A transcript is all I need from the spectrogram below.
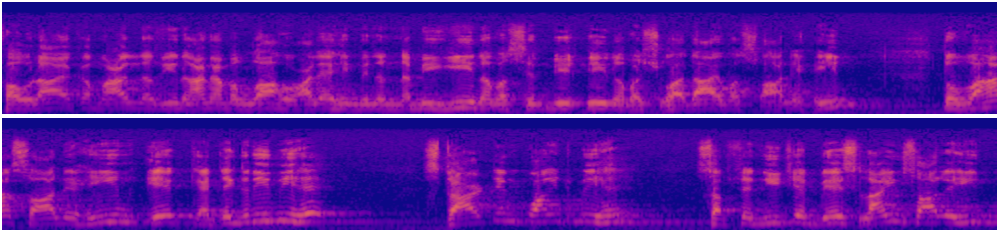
فَأُولَائِكَ مَعَ الَّذِينَ عَنَمَ اللَّهُ عَلَيْهِ مِنَ النَّبِيِّينَ وَالصِّدِّيقِينَ وَالشُّهَدَاءِ وَالصَّالِحِينَ۔ تو وہاں صالحین ایک کیٹیگری بھی ہے سٹارٹنگ پوائنٹ بھی ہے۔ سب سے نیچے بیس لائن صالحین،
